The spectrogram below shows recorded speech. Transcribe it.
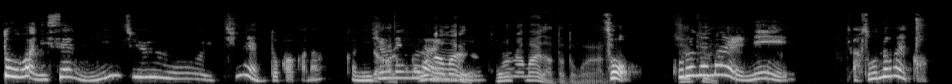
当は2021年とかかな？かいや20年ぐらいコロナ前。コロナ前だったと思うよ。そう。コロナ19前に、あ、そんな前か。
